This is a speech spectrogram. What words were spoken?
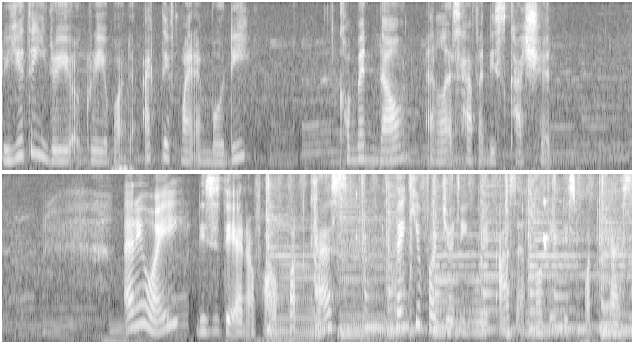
Do you think do you agree about the active mind and body? Comment down and let's have a discussion. Anyway, this is the end of our podcast. Thank you for joining with us and loving this podcast.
